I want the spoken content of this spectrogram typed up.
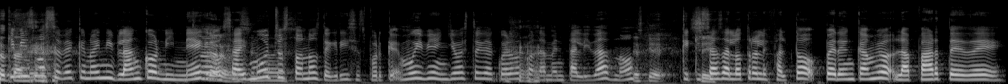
aquí mismo se ve que no hay ni blanco ni negro, o sea, hay muchos tonos de grises, porque muy bien, yo estoy de acuerdo con la mentalidad, ¿no? Es que, quizás al otro le faltó, pero en cambio la parte de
